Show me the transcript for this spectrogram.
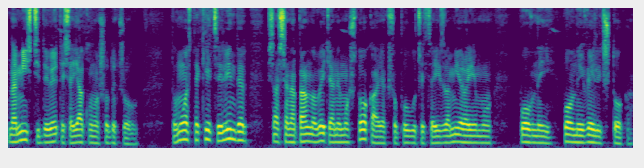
на місці, дивитися, як воно що до чого. Тому ось такий циліндр. Зараз ще, напевно, витягнемо штока, якщо вийде, і заміряємо повний повний виліт штока.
